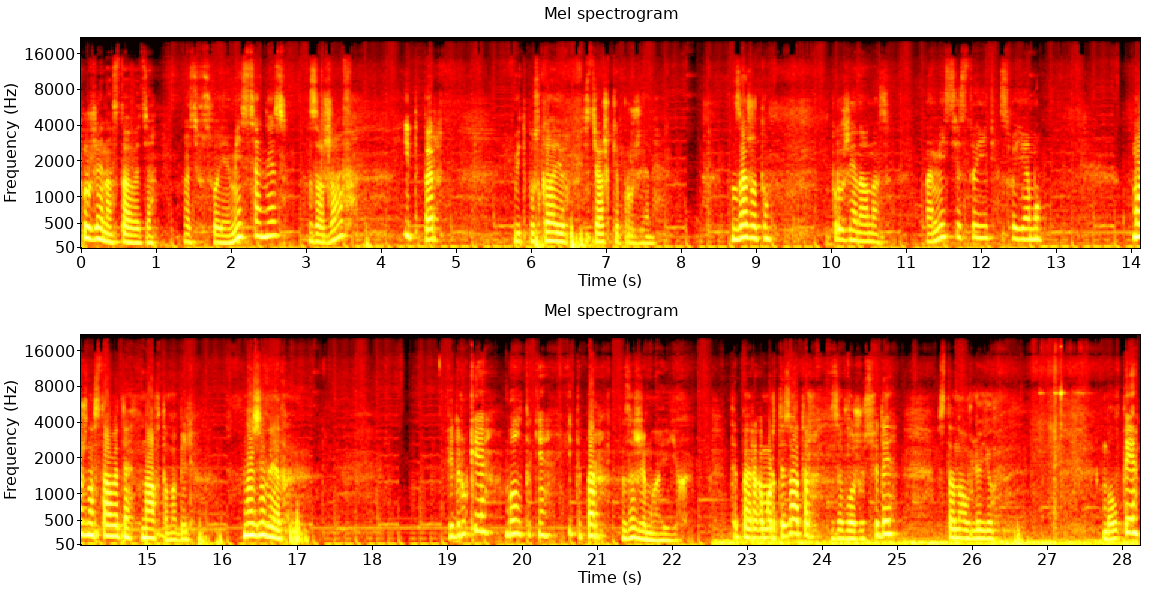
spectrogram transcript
Пружина ставиться ось в своє місце низ, зажав і тепер відпускаю стяжки пружини. Зажато. Пружина у нас на місці стоїть своєму. Можна ставити на автомобіль. Наживив від руки болтики і тепер зажимаю їх. Тепер амортизатор завожу сюди, встановлюю болти.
